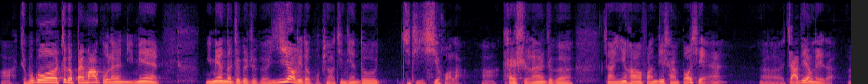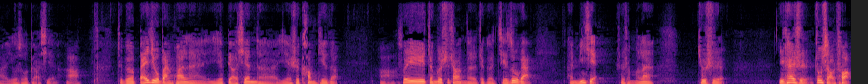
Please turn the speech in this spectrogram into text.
啊。只不过这个白马股呢，里面里面的这个这个医药类的股票今天都集体熄火了啊。开始呢，这个像银行、房地产、保险，呃，家电类的啊有所表现啊。这个白酒板块呢，也表现的也是抗跌的，啊，所以整个市场的这个节奏感很明显是什么呢？就是一开始中小创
